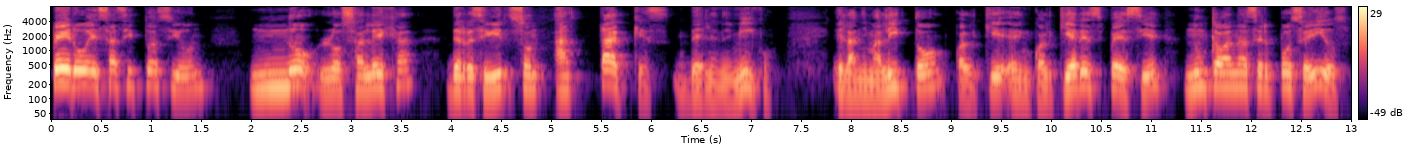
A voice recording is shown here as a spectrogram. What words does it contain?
Pero esa situación no los aleja de recibir, son ataques del enemigo. El animalito, en cualquier especie, nunca van a ser poseídos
